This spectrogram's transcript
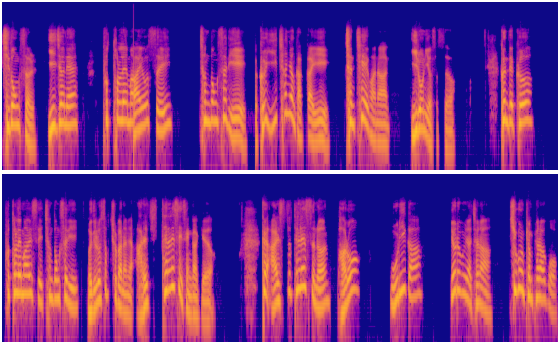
지동설 이전에 프톨레마이오스의 천동설이 거의 2000년 가까이 천체에 관한 이론이었었어요. 그런데 그 프톨레마이오스의 천동설이 어디로서 출발하면 아리스토텔레스의 생각이에요. 그 아리스토텔레스는 바로 우리가 여러분이나 저나 지구는 편편하고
